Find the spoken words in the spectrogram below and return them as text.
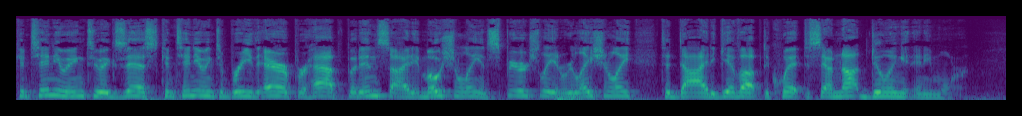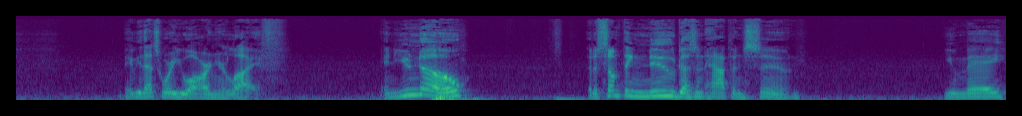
continuing to exist, continuing to breathe air, perhaps, but inside, emotionally and spiritually and relationally, to die, to give up, to quit, to say, I'm not doing it anymore. Maybe that's where you are in your life. And you know that if something new doesn't happen soon, you may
